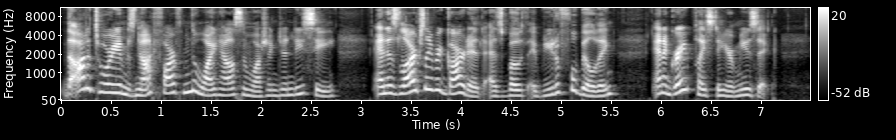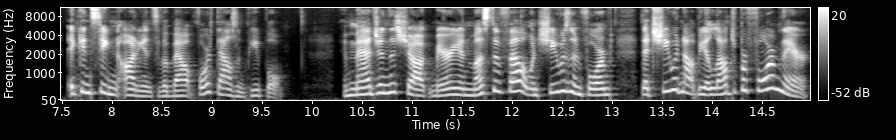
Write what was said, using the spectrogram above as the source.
The auditorium is not far from the White House in Washington, D.C., and is largely regarded as both a beautiful building and a great place to hear music. It can seat an audience of about 4,000 people. Imagine the shock Marian must have felt when she was informed that she would not be allowed to perform there.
